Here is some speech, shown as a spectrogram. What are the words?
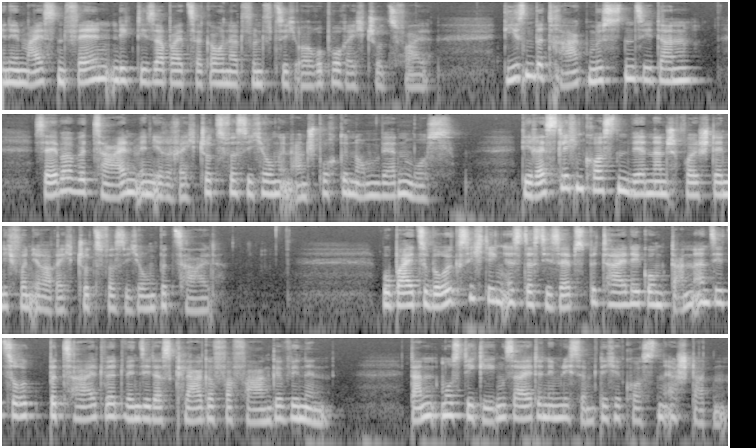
In den meisten Fällen liegt dieser bei ca. 150 Euro pro Rechtsschutzfall. Diesen Betrag müssten Sie dann selber bezahlen, wenn Ihre Rechtsschutzversicherung in Anspruch genommen werden muss. Die restlichen Kosten werden dann vollständig von Ihrer Rechtsschutzversicherung bezahlt. Wobei zu berücksichtigen ist, dass die Selbstbeteiligung dann an Sie zurückbezahlt wird, wenn Sie das Klageverfahren gewinnen. Dann muss die Gegenseite nämlich sämtliche Kosten erstatten.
